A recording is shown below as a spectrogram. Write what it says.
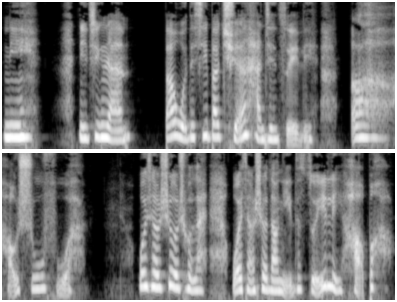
你，你竟然把我的鸡巴全含进嘴里，啊，好舒服啊！我想射出来，我想射到你的嘴里，好不好？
